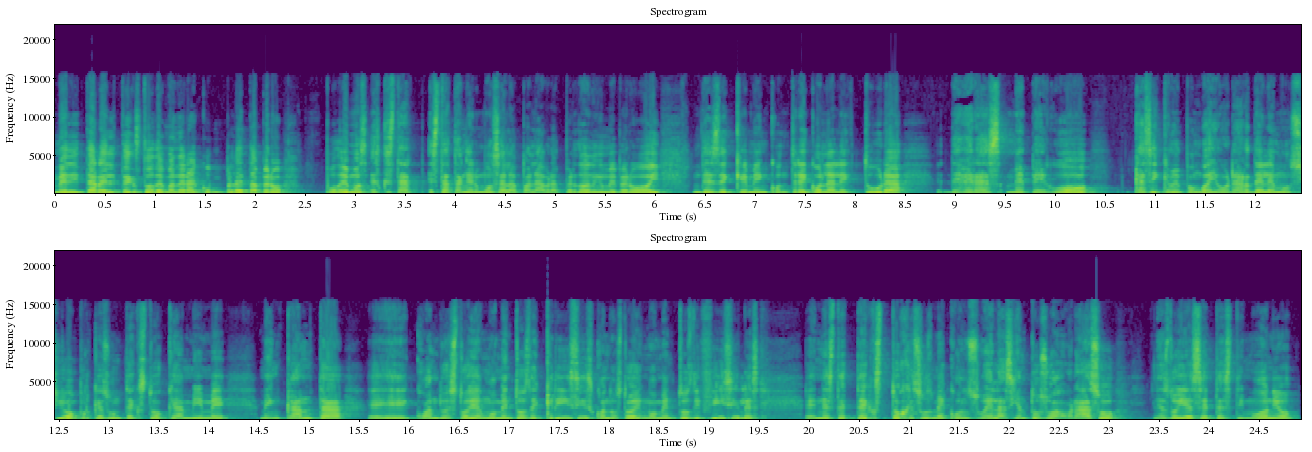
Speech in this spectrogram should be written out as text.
meditar el texto de manera completa, pero podemos, es que está, está tan hermosa la palabra, perdónenme, pero hoy desde que me encontré con la lectura, de veras me pegó casi que me pongo a llorar de la emoción porque es un texto que a mí me, me encanta eh, cuando estoy en momentos de crisis, cuando estoy en momentos difíciles. En este texto Jesús me consuela, siento su abrazo, les doy ese testimonio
